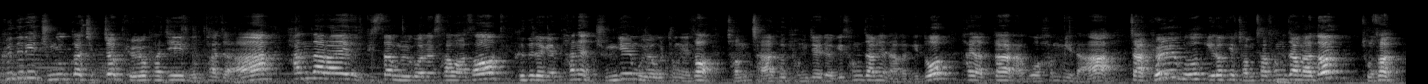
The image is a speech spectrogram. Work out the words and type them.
그들이 중국과 직접 교역하지 못하자 한 나라의 비싼 물건을 사와서 그들에게 파는 중개 무역을 통해서 점차 그 경제력이 성장해 나가기도 하였다라고 합니다. 자, 결국 이렇게 점차 성장하던 조선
